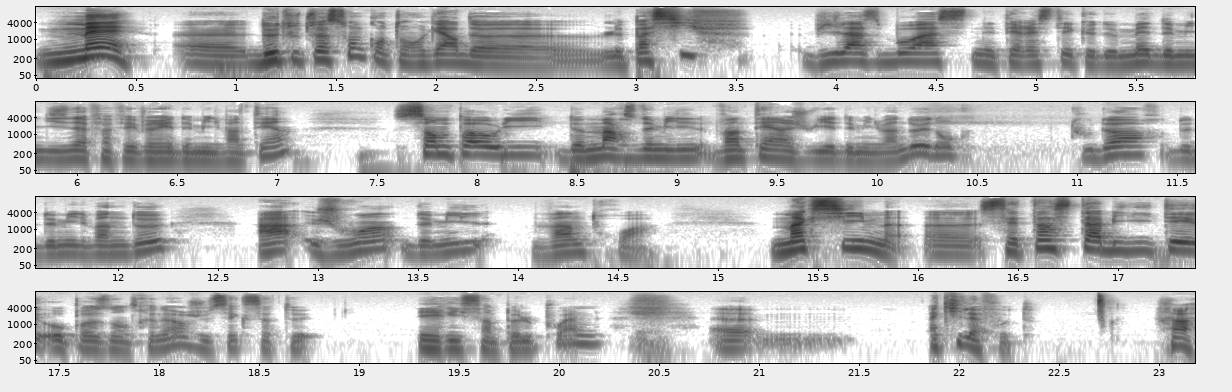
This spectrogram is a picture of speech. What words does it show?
Mais euh, de toute façon, quand on regarde euh, le passif, Villas-Boas n'était resté que de mai 2019 à février 2021. Sampaoli de mars 2021 à juillet 2022 et donc Tudor de 2022 à juin 2023. Maxime, euh, cette instabilité au poste d'entraîneur, je sais que ça te hérisse un peu le poil. Euh, à qui la faute? Ah.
